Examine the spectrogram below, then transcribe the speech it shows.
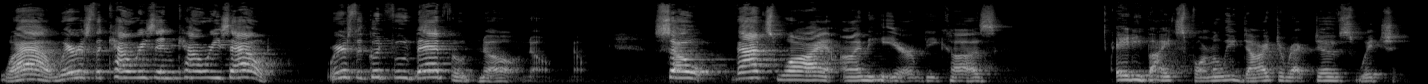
Wow, where's the calories in, calories out? Where's the good food, bad food? No, no, no. So that's why I'm here because 80 Bites, formerly Diet Directives, which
